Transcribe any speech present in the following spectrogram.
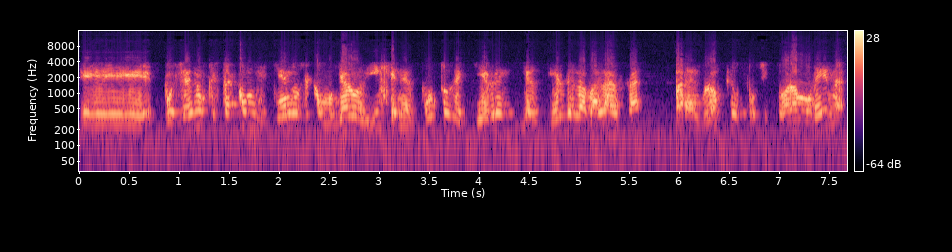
eh, pues es lo que está convirtiéndose, como ya lo dije, en el punto de quiebre y el fiel de la balanza para el bloque opositor a Morena.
